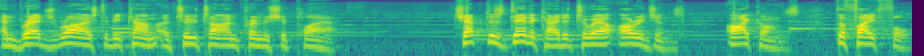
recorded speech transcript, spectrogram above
and Brad's rise to become a two-time premiership player. Chapters dedicated to our origins, icons, the faithful,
